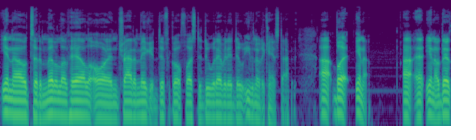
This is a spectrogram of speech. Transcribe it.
you know, to the middle of hell or and try to make it difficult for us to do whatever they do, even though they can't stop it. Uh, but, you know, uh, uh, you know, there's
